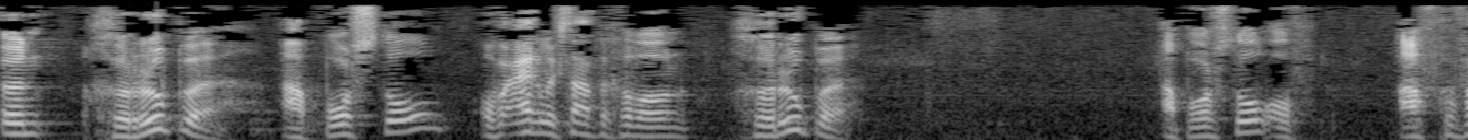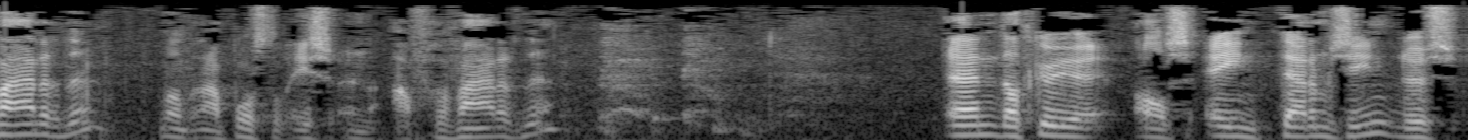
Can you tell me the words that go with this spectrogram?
Een geroepen apostel, of eigenlijk staat er gewoon geroepen apostel of afgevaardigde. Want een apostel is een afgevaardigde. En dat kun je als één term zien. Dus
